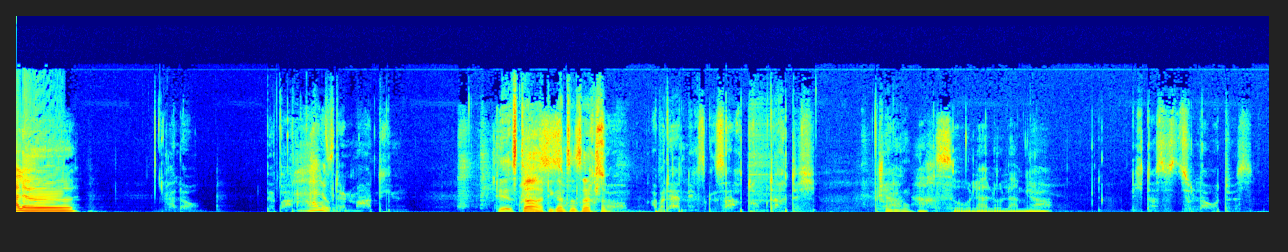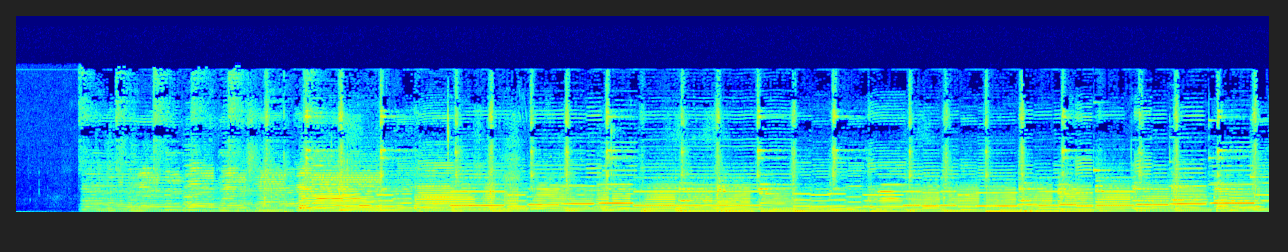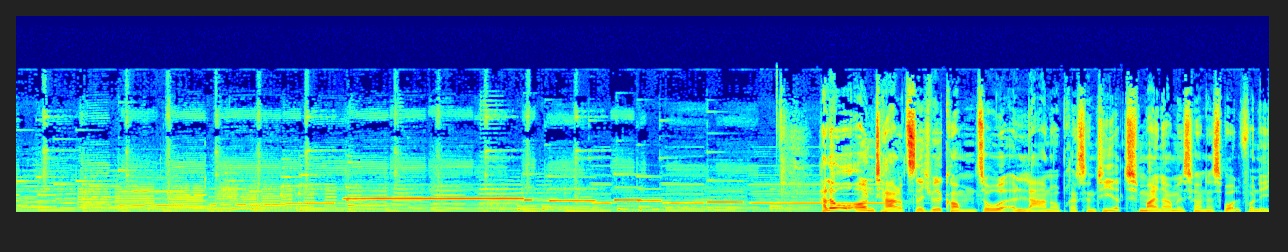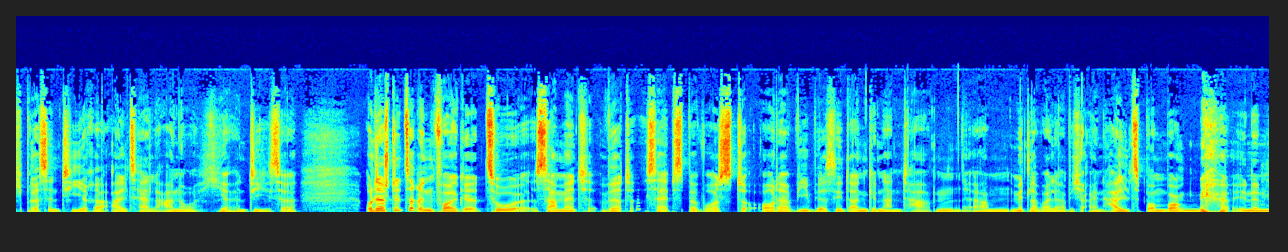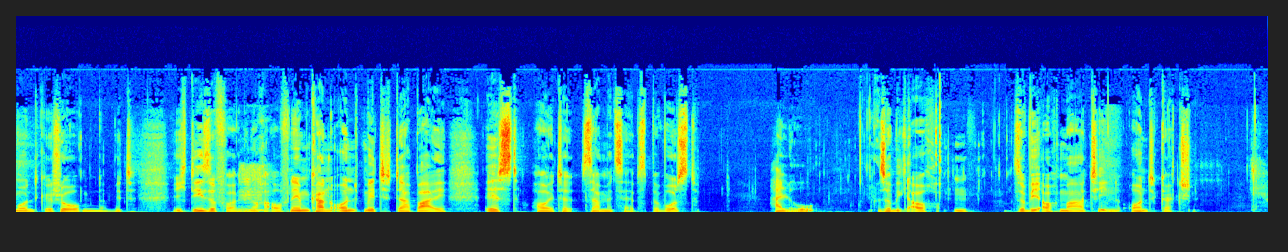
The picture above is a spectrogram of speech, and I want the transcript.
Hallo. Hallo. Wir warten Hallo. auf den Martin. Der ist da, die ganze Zeit Ach schon. so, aber der hat nichts gesagt, drum dachte ich. Entschuldigung. Ach so, Lalolami. Ja. Nicht, dass es Hallo und herzlich willkommen zu Lano präsentiert. Mein Name ist Johannes Wolf und ich präsentiere als Herr Lano hier diese Unterstützerinnenfolge zu Summit wird selbstbewusst oder wie wir sie dann genannt haben. Ähm, mittlerweile habe ich ein Halsbonbon mir in den Mund geschoben, damit ich diese Folge noch aufnehmen kann. Und mit dabei ist heute Summit selbstbewusst, Hallo? sowie auch, mh, sowie auch Martin und Göckchen.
